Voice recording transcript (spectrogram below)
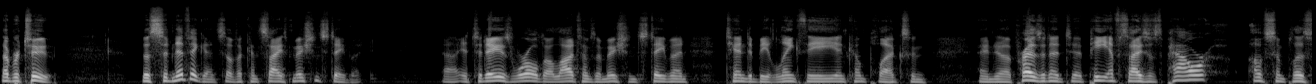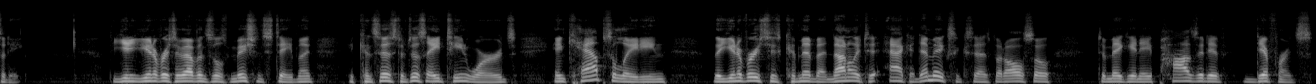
Number two, the significance of a concise mission statement. Uh, in today's world, a lot of times a mission statement tend to be lengthy and complex, and and uh, President uh, P emphasizes the power of simplicity. The University of Evansville's mission statement it consists of just 18 words, encapsulating the university's commitment not only to academic success but also to making a positive difference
